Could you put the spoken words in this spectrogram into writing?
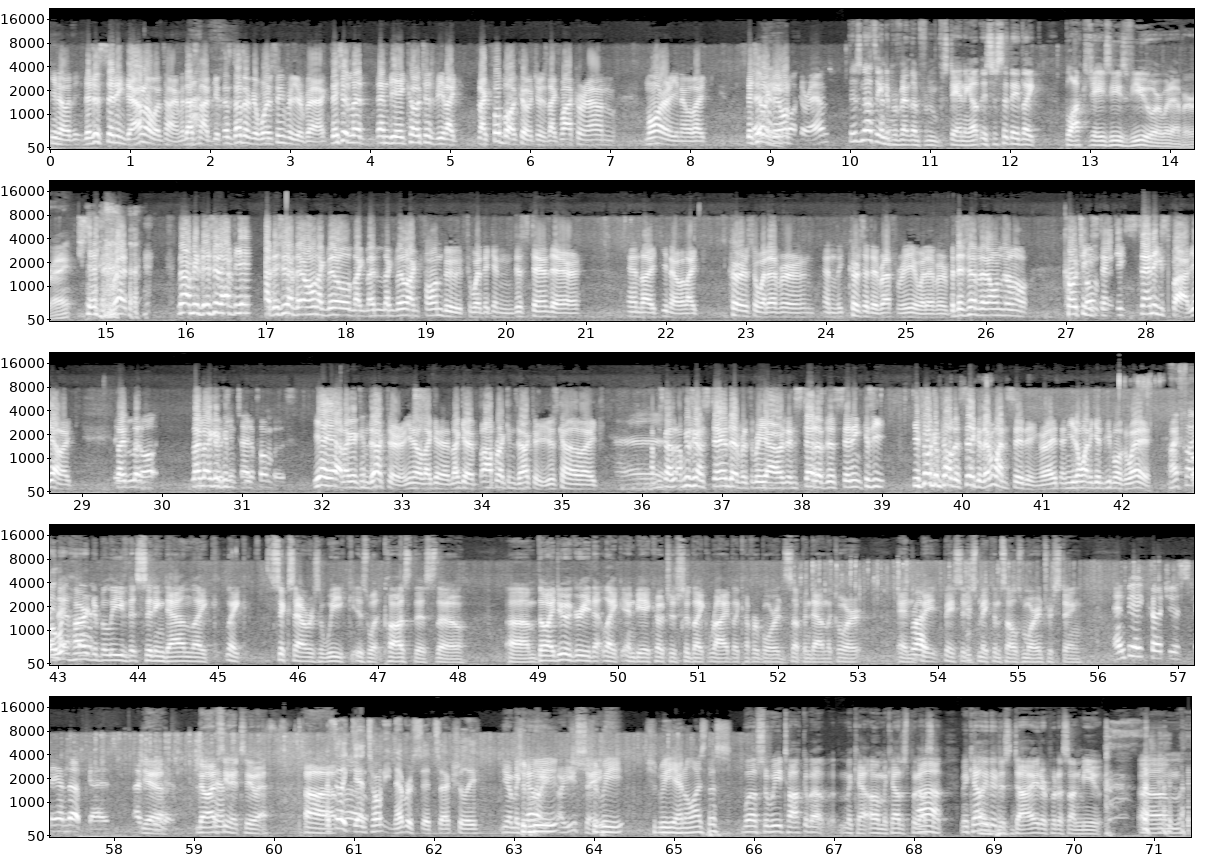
You know, they're just sitting down all the time, and that's not good. That's, that's like the worst thing for your back. They should let NBA coaches be like like football coaches, like walk around more. You know, like they feel like they don't walk around. There's nothing to prevent them from standing up. It's just that they like block Jay Z's view or whatever, right? right. No, I mean they should have the yeah, they should have their own like little like like, like little like phone booth where they can just stand there and like you know like curse or whatever and, and like, curse at the referee or whatever. But they should have their own little coaching Phone standing, standing spot. Yeah, like They like put like, all, like, like a coach inside a phone booth. Yeah yeah like a conductor. You know like a like a opera conductor. You're just kind of like I'm just gonna I'm just gonna stand there for three hours instead of just sitting because you. You feel compelled to sit because everyone's sitting, right? And you don't want to get in people's way. I find Or it what- hard to believe that sitting down like like six hours a week is what caused this, though. Um, though I do agree that like NBA coaches should like ride like hoverboards up and down the court and Right. ba- basically just make themselves more interesting. NBA coaches stand up, guys. I've Yeah. seen it. No, I've Yeah. seen it too. Uh, I feel like D'Antoni never sits actually. yeah, Should Mikhail, we? are you safe? Should we? Should we analyze this? Well, should we talk about Mikhail? Oh, Mikhail just put us. Ah. on, Mikhail either just died or put us on mute. Um,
